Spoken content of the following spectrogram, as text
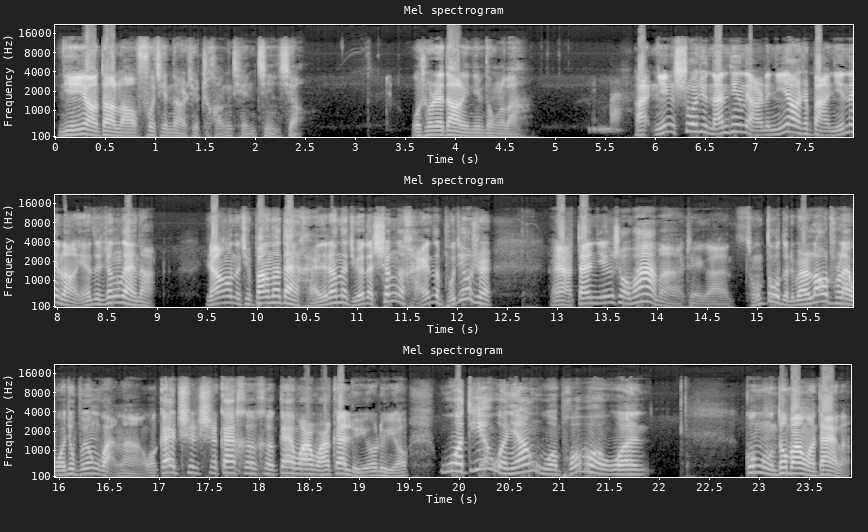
您要到老父亲那儿去床前尽孝。我说这道理您懂了吧？明白。啊，您说句难听点的，您要是把您那老爷子扔在那儿。然后呢，去帮他带孩子，让他觉得生个孩子不就是，哎呀，担惊受怕嘛？这个从肚子里边捞出来，我就不用管了，我该吃吃，该喝喝，该玩玩，该旅游旅游。我爹、我娘、我婆婆、我公公都帮我带了，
